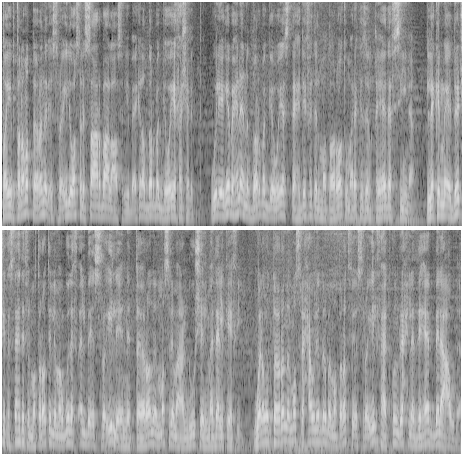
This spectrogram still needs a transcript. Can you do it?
طيب طالما الطيران الإسرائيلي وصل الساعة 4 العصر يبقى كده الضربة الجوية فشلت. والإجابة هنا إن الضربة الجوية استهدفت المطارات ومراكز القيادة في سيناء لكن ما قدرتش تستهدف المطارات اللي موجودة في قلب إسرائيل لأن الطيران المصري ما عندوش المدى الكافي. ولو الطيران المصري حاول يضرب المطارات في إسرائيل فهتكون رحلة ذهاب بلا عودة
